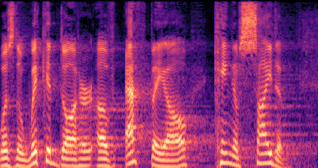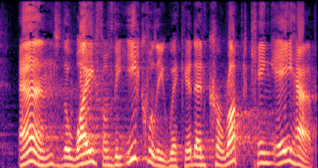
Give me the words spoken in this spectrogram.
was the wicked daughter of Ethbaal, king of Sidon and the wife of the equally wicked and corrupt King Ahab.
